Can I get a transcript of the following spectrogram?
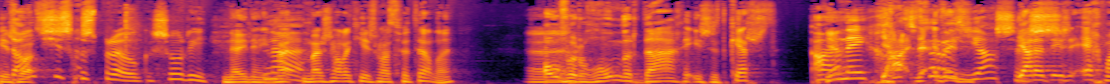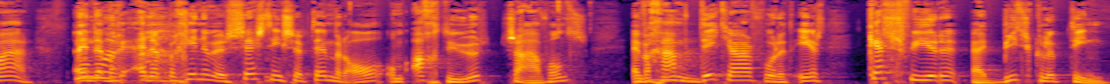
Over je eens wat... dansjes gesproken, sorry. Nee, nee, Nou. maar, maar zal ik je eens wat vertellen? Eh, Over 100 dagen is het kerst. Ah Ja? nee, Ja, dat is, jasses. ja, dat is echt waar. En dan, en dan beginnen we 16 september al om 8 uur s'avonds. En we gaan dit jaar voor het eerst kerst vieren bij Beach Club 10.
